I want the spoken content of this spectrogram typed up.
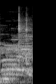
All right.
